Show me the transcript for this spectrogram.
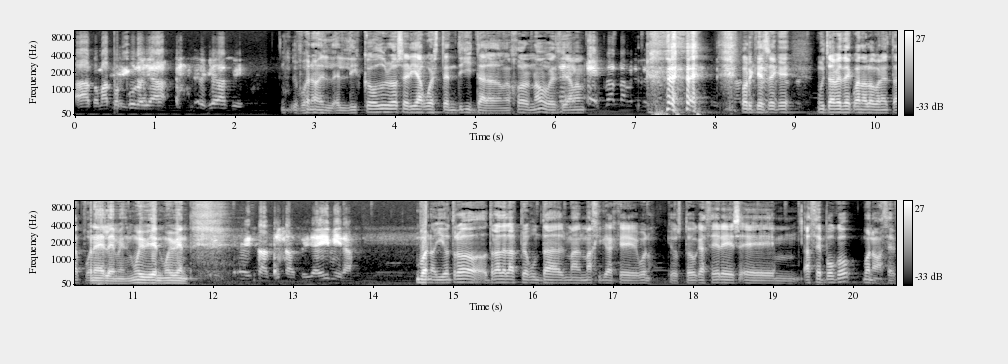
a tomar por culo ya, se queda así. Bueno, el, disco duro sería Western Digital a lo mejor, ¿no? Porque se llaman... Exactamente. Porque sé que muchas veces cuando lo conectas pone Element. Muy bien, muy bien. Exacto, exacto. Y de ahí, mira, Bueno, y otro, otra de las preguntas más mágicas que, bueno, que os tengo que hacer es, eh, hace poco, bueno, hace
